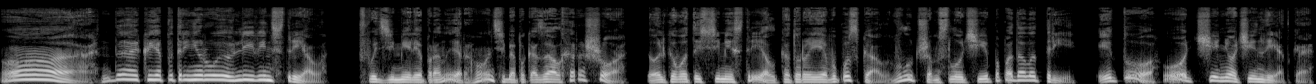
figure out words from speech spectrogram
О, дай-ка я потренирую ливень стрел. В подземелье Проныр он себя показал хорошо. Только вот из семи стрел, которые я выпускал, в лучшем случае попадало три. И то очень-очень редко.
